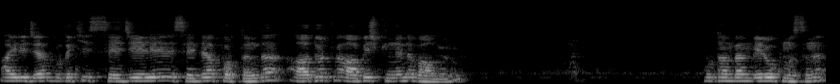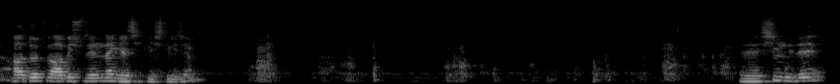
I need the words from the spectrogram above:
Ayrıca buradaki SCL ve SDA portlarında A4 ve A5 pinlerine bağlıyorum. Buradan ben veri okumasını A4 ve A5 üzerinden gerçekleştireceğim. Ee, şimdi de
